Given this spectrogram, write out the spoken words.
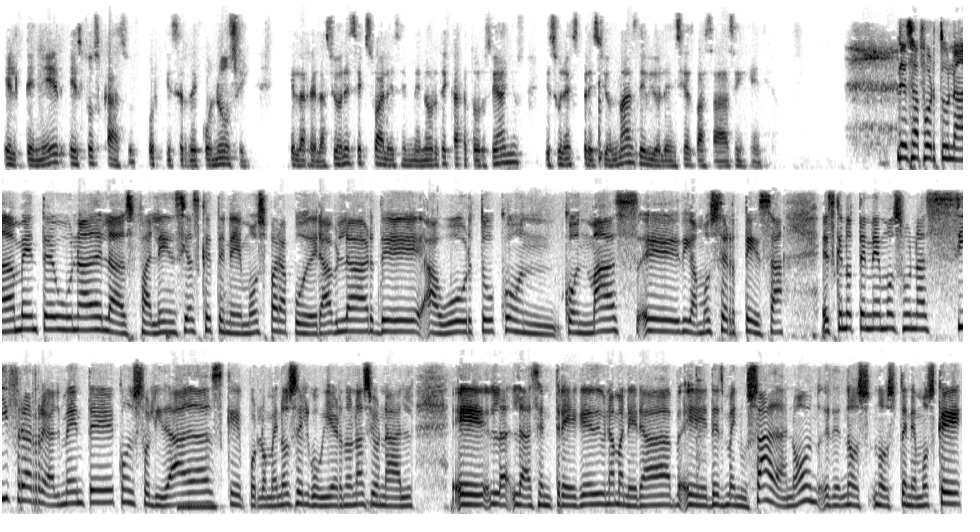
el tener estos casos porque se reconoce que las relaciones sexuales en menor de 14 años es una expresión más de violencias basadas en género. Desafortunadamente, una de las falencias que tenemos para poder hablar de aborto con, con más, eh, digamos, certeza es que no tenemos unas cifras realmente consolidadas que por lo menos el gobierno nacional eh, las entregue de una manera eh, desmenuzada, ¿no? Nos, nos tenemos que,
